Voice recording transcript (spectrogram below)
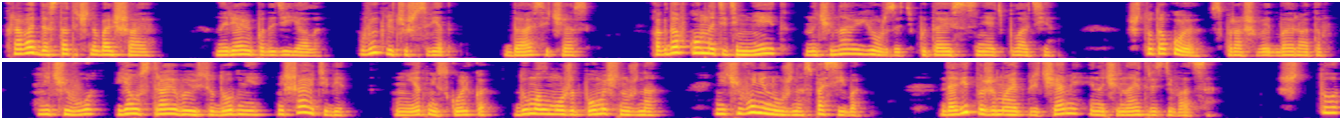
«Кровать достаточно большая». Ныряю под одеяло. «Выключишь свет?» «Да, сейчас». Когда в комнате темнеет, начинаю ерзать, пытаясь снять платье. «Что такое?» – спрашивает Байратов. «Ничего, я устраиваюсь удобнее. Мешаю тебе?» «Нет, нисколько. Думал, может, помощь нужна». «Ничего не нужно, спасибо». Давид пожимает плечами и начинает раздеваться. «Что...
